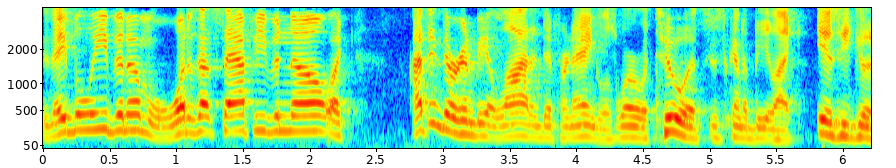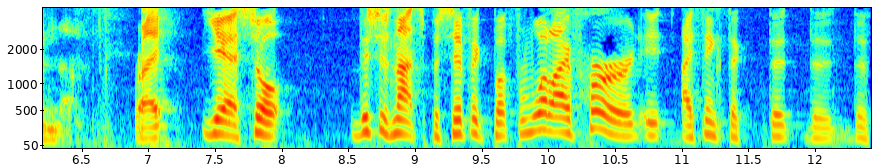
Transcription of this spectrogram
Do they believe in him? What does that staff even know? Like, I think there are going to be a lot of different angles. Where with Tua, it's just going to be like, is he good enough? Right? Yeah, so this is not specific, but from what I've heard, it, I think the, the, the, the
